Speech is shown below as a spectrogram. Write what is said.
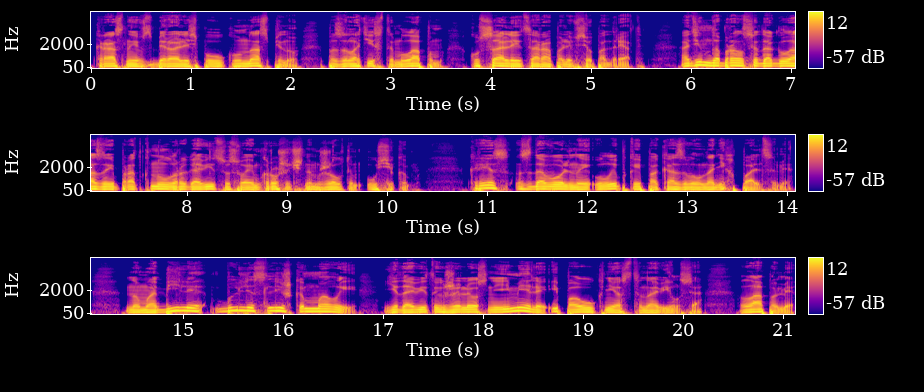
Красные взбирались пауку на спину, по золотистым лапам, кусали и царапали все подряд. Один добрался до глаза и проткнул роговицу своим крошечным желтым усиком. Крес с довольной улыбкой показывал на них пальцами. Но мобили были слишком малы, ядовитых желез не имели, и паук не остановился. Лапами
